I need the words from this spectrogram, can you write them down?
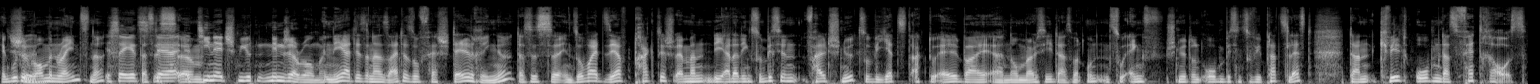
Der gute Schön. Roman Reigns, ne? Ist er jetzt Das der ist, ähm, Teenage Mutant Ninja Roman? Nee, er hat jetzt an der Seite so Verstellringe. Das ist äh, insoweit sehr praktisch, wenn man die allerdings so ein bisschen falsch schnürt, so wie jetzt aktuell bei äh, No Mercy, dass man unten zu eng schnürt und oben ein bisschen zu viel Platz lässt. Dann quillt oben das Fett raus.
